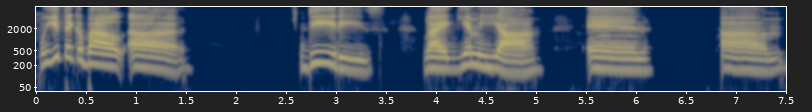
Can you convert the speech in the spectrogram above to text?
when you think about uh deities like Yemaya and um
